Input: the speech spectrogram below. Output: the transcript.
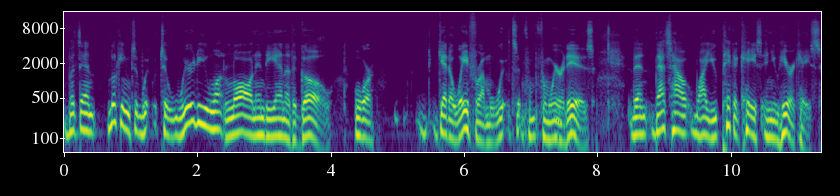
but then looking to to where do you want law in Indiana to go, or get away from from where it is, then that's how why you pick a case and you hear a case.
